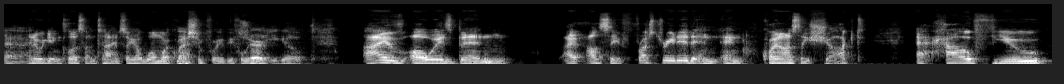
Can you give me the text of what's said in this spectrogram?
uh, I know we're getting close on time, so I got one more question yeah, for you before sure. we let you go. I've always been, I, will say, frustrated and and quite honestly shocked at how few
